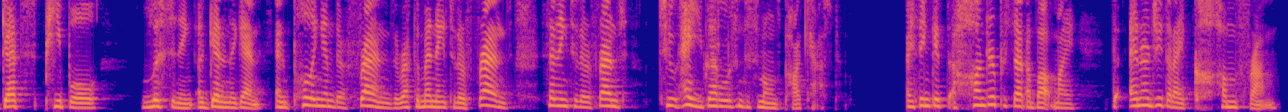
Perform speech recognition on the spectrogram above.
gets people listening again and again and pulling in their friends, recommending it to their friends, sending to their friends to, Hey, you got to listen to Simone's podcast. I think it's a hundred percent about my, the energy that I come from.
